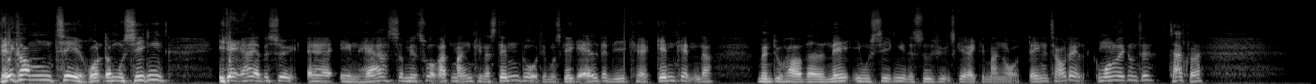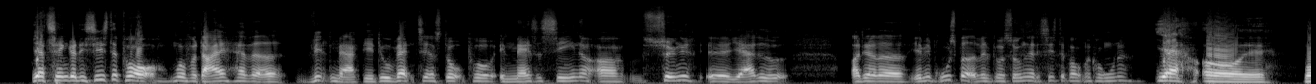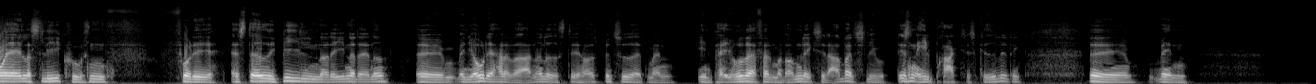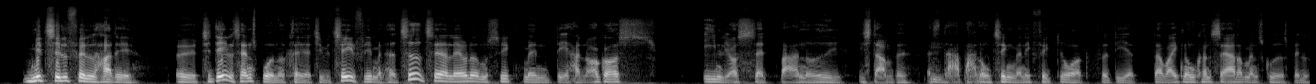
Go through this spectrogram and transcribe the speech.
Velkommen til Rundt om Musikken. I dag har jeg besøg af en herre, som jeg tror ret mange kender stemmen på. Det er måske ikke alle, der lige kan genkende dig, men du har jo været med i musikken i det sydfynske i rigtig mange år. Daniel Tagdal, godmorgen og velkommen til. Tak skal du have. Jeg tænker, de sidste par år må for dig have været vildt mærkelige. Du er vant til at stå på en masse scener og synge øh, hjertet ud. Og det har været hjemme i brugsbadet, vel? Du har sunget her det sidste par år med corona. Ja, og øh, hvor jeg ellers lige kunne sådan få det afsted i bilen og det ene og det andet. Øh, men jo, det har da været anderledes. Det har også betydet, at man i en periode i hvert fald måtte omlægge sit arbejdsliv. Det er sådan helt praktisk kedeligt, ikke? Øh, men i mit tilfælde har det øh, til dels ansporet noget kreativitet, fordi man havde tid til at lave noget musik, men det har nok også egentlig også sat bare noget i, i stampe. Altså, mm. der er bare nogle ting, man ikke fik gjort, fordi at der var ikke nogen koncerter, man skulle ud og spille.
